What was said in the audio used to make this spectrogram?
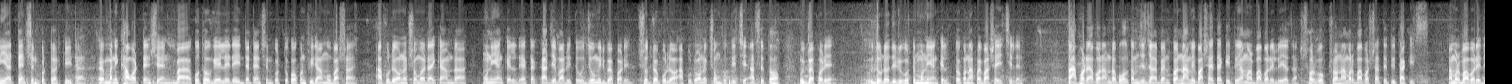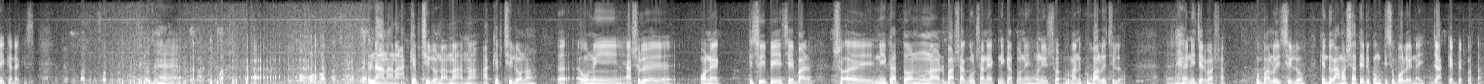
নিয়ে টেনশন করতো আর কি এটা। মানে খাওয়ার টেনশন বা কোথাও গেলে এইটা টেনশন করতো, কখন ফিরে আমু বাসায়। আপুরে অনেক সময় রাইকে আমরা মনি আঙ্কেল একটা কাজে বাড়িতে জমির ব্যাপারে। সদ্রাপুলে আপুর অনেক সম্পত্তি আছে তো, ওই ব্যাপারে দৌড়াদৌড়ি করতেন মনি আঙ্কেল, তখন আপায় বাসায় ছিলেন। তারপরে আবার আমরা বলতাম যে, যাবেন? কয়, না, আমি বাসায় থাকি, তুই আমার বাবারে লইয়া যা। সর্বক্ষণ আমার বাবার সাথে তুই থাকিস, আমার বাবারে দেখে রাখিস। হ্যাঁ। না না না, আক্ষেপ ছিল না না না, আক্ষেপ ছিল না। উনি আসলে অনেক কিছুই পেয়েছে বা নিকাতন ওনার বাসা গুলশানে এক নিকাতনে, উনি মানে খুব ভালোই ছিল। হ্যাঁ নিজের বাসা। খুব ভালোই ছিল। কিন্তু আমার সাথে এরকম কিছু বলে নাই যে আক্ষেপের কথা।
